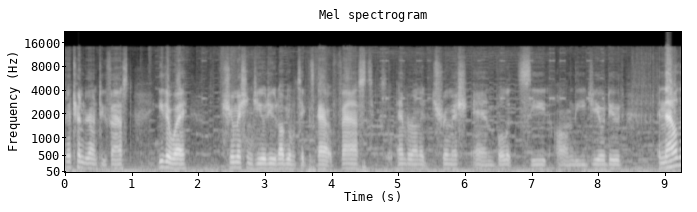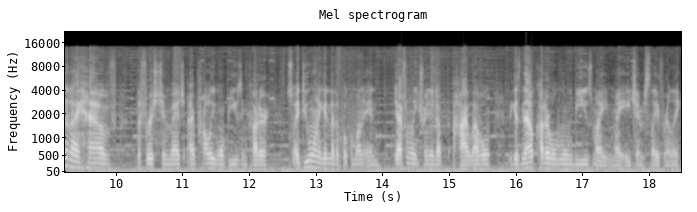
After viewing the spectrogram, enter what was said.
I turned around too fast. Either way, Shroomish and Geodude, I'll be able to take this guy out fast. So Ember on the Shroomish and Bullet Seed on the Geodude. And now that I have the first gym badge, I probably won't be using Cutter. So I do want to get another Pokemon and definitely train it up a high level. Because now Cutter will only be used my, my HM Slave, really.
